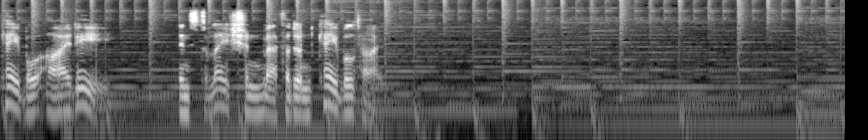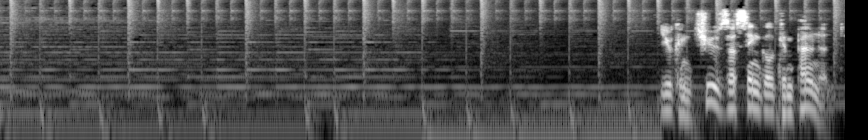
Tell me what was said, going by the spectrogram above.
Cable ID, installation method and cable type. You can choose a single component.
